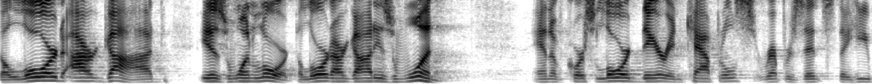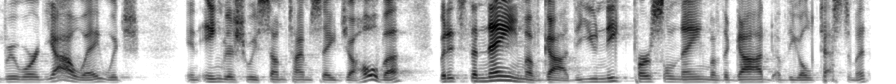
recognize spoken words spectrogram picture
the Lord our God is one Lord. The Lord our God is one. And of course, Lord there in capitals represents the Hebrew word Yahweh, which in English we sometimes say Jehovah, but it's the name of God, the unique personal name of the God of the Old Testament.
